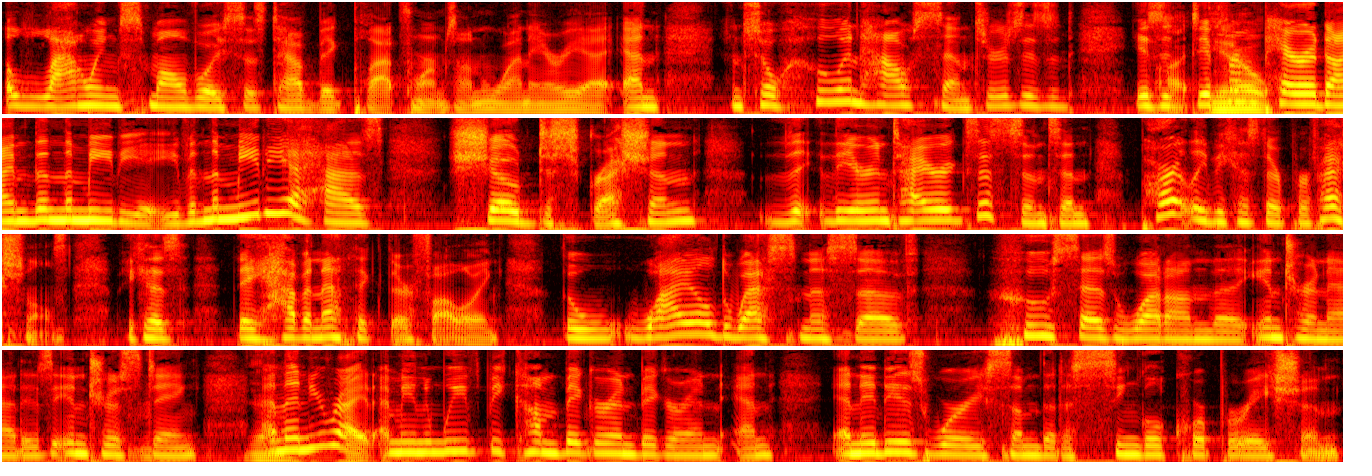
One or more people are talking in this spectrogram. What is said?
allowing small voices to have big platforms on one area, and and so who and how censors is a, is a different know- paradigm than the media. Even the media has showed discretion the, their entire existence, and partly because they're professionals, because they have an ethic they're following. The wild westness of who says what on the internet is interesting. And then you're right. I mean, we've become bigger and bigger, and, and, and it is worrisome that a single corporation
